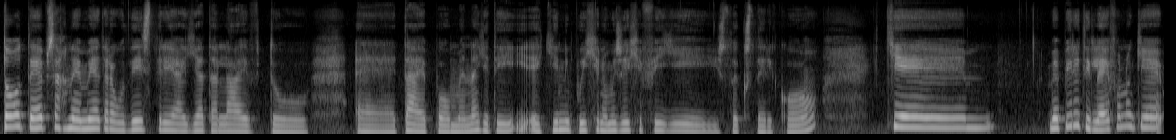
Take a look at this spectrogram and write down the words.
τότε έψαχνε μια τραγουδίστρια για τα live του ε, τα επόμενα, γιατί εκείνη που είχε νομίζω είχε φύγει στο εξωτερικό και με πήρε τηλέφωνο και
